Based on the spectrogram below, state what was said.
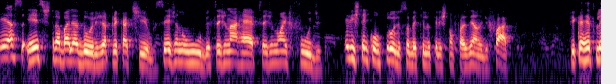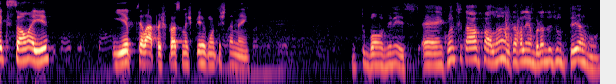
essa, esses trabalhadores de aplicativo, seja no Uber, seja na Rap, seja no iFood, eles têm controle sobre aquilo que eles estão fazendo de fato? Fica a reflexão aí e, sei lá, para as próximas perguntas também. Muito bom, Vinícius. É, enquanto você estava falando, eu estava lembrando de um termo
